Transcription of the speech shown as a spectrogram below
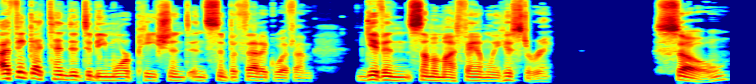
I think I tended to be more patient and sympathetic with him, given some of my family history. So,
